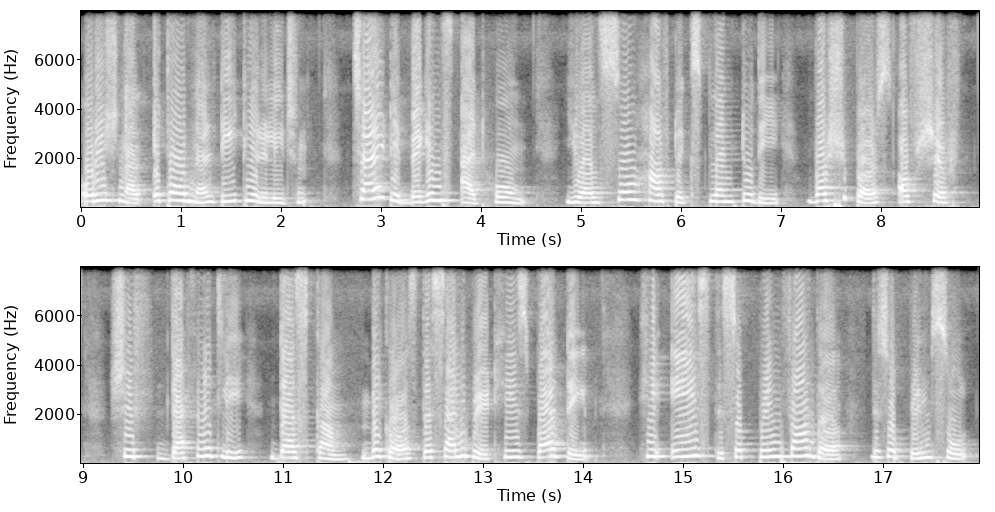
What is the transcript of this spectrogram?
original eternal deity religion. Charity begins at home. You also have to explain to the worshippers of Shiv. Shiv definitely does come because they celebrate his birthday. He is the Supreme Father, the Supreme Soul.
